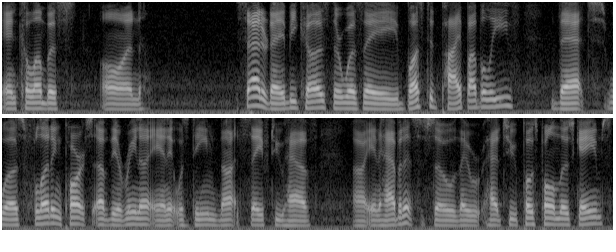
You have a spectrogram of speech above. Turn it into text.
and Columbus on Saturday because there was a busted pipe, I believe, that was flooding parts of the arena, and it was deemed not safe to have uh, inhabitants. So they had to postpone those games.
